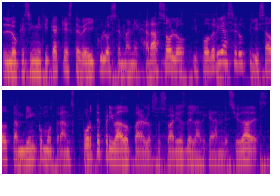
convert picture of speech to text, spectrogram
lo que significa que este vehículo se manejará solo y podría ser utilizado también como transporte privado para los usuarios de las grandes ciudades.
